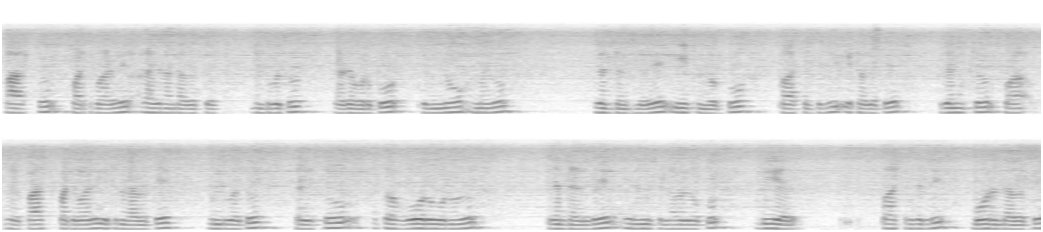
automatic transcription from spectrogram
ಪಾಸ್ಟ್ ರೈಸ್ ಅಂತ ಆಗುತ್ತೆ ಮುಂದುವರೆದು ಎರಡು ಹೊರಪು ತಿನ್ನು ಅನ್ನೋದು ಪ್ರೆಸೆಂಟ್ ಟೆನ್ಸಲ್ಲಿ ಈ ತಿನ್ನಬೇಕು ಪಾಸ್ಟ್ ಅಂತೇಳಿ ಈಟ್ ಪಾ ಪಾಸ್ಟ್ ಪಾರ್ಟಿಗಳಲ್ಲಿ ಇಟ್ಟುಕೊಳ್ಳಲಾಗುತ್ತೆ ಮುಂದುವರೆದು ರೈಸು ಅಥವಾ ಓರು ಅನ್ನೋದು ಇದಂತ ಹೇಳಿದರೆ ಇದನ್ನು ಸಹ ನೋಡಬೇಕು ಬಿಯರ್ ಪಾಸ್ಟ್ ಟೆನ್ಸಲ್ಲಿ ಬೋರ್ ಅಂತಾಗುತ್ತೆ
